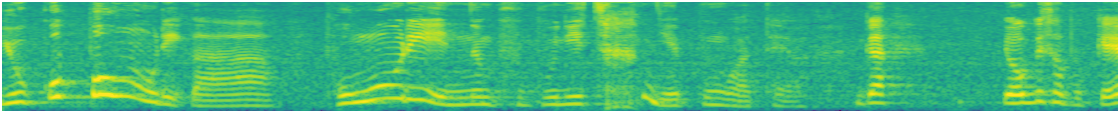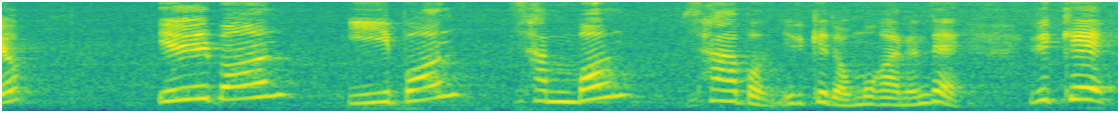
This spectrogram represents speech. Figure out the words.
요 꽃봉오리가 봉오리 있는 부분이 참 예쁜 것 같아요. 그러니까 여기서 볼게요. 1번, 2번, 3번, 4번 이렇게 넘어가는데 이렇게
